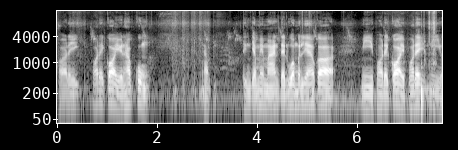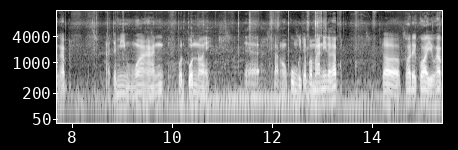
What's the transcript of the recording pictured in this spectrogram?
พอได้พอได้ก้อยอยู่นะครับกุ้งครับ ถึงจะไม่มานแต่รวมกันแล้วก็ มีพอได้ก้อยพอได้นี่อยู่ครับ อาจจะมีหัวอาหารปนๆหน่อยแต่ฝั่งของกุ้งก็จะประมาณนี้แหละครับ ก็พอได้ก้อยอยู่ครับ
